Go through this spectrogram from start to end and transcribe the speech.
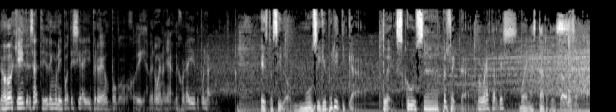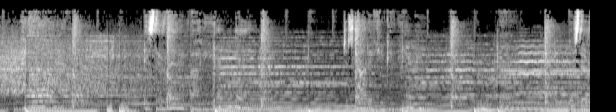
No, es que es interesante. Yo tengo una hipótesis ahí, pero es un poco jodida. Pero bueno, ya, mejor ahí después la vemos. Esto ha sido Música y Política, tu excusa perfecta. Muy buenas tardes. Buenas tardes. Is there anybody in there? Just not if you can hear me. Is there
